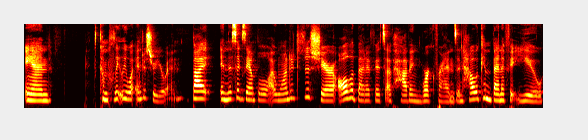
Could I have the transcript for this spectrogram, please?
and completely what industry you're in. But in this example, I wanted to just share all the benefits of having work friends and how it can benefit you.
